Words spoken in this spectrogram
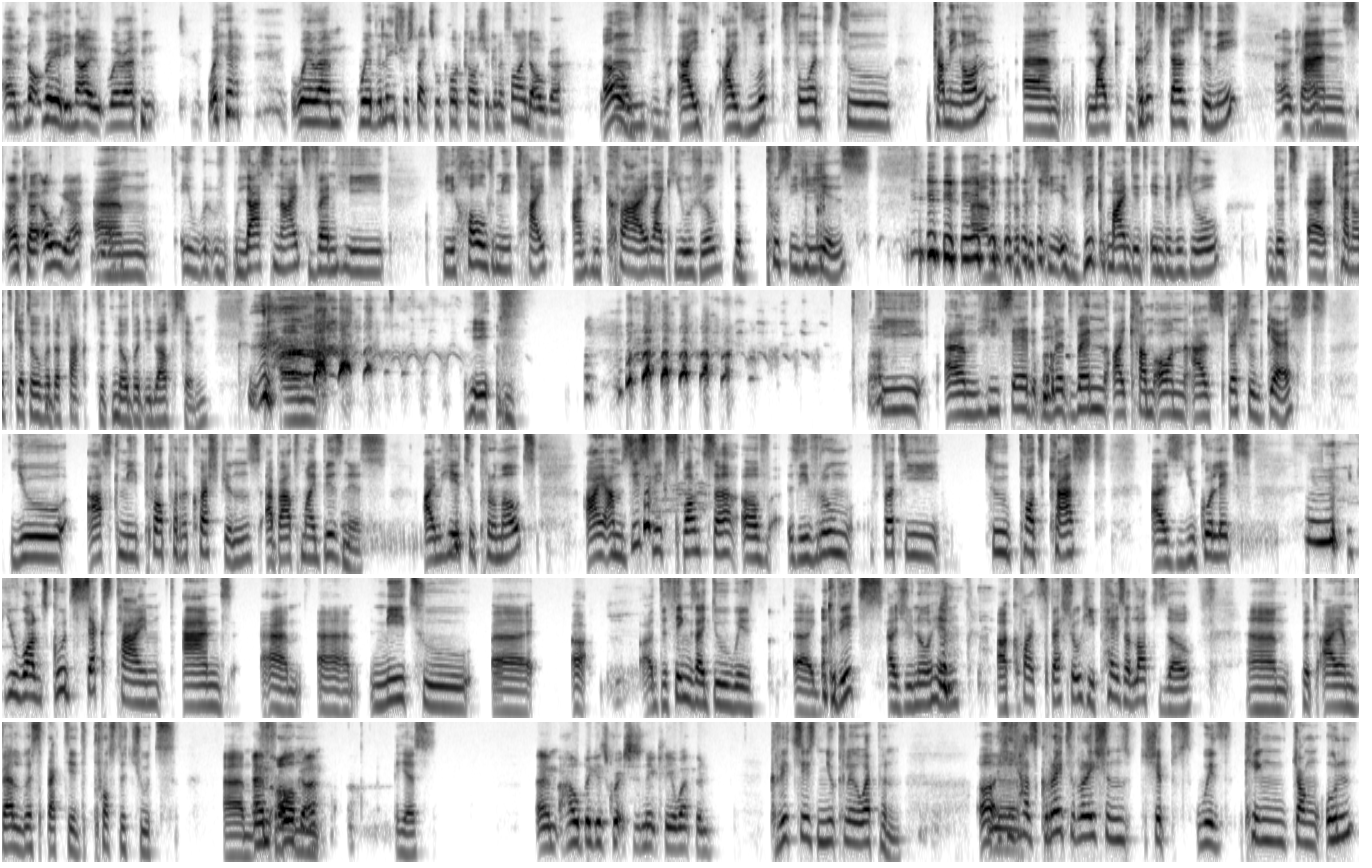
Um, not really, no. We're um, we're we're um, we're the least respectable podcast you're going to find, Olga. Oh, Um, I I've looked forward to coming on um like Grits does to me Okay. and okay. Oh yeah. yeah. um he last night when he he hold me tight and he cry like usual the pussy he is um, because he is weak-minded individual that uh, cannot get over the fact that nobody loves him. Um, he he um he said that when i come on as special guest you ask me proper questions about my business. I'm here to promote. I am this week's sponsor of the room 32 podcast as you call it if you want good sex time and um, uh, me to uh, uh, uh, the things I do with uh, Grits, as you know him, are quite special. He pays a lot though, um, but I am well respected prostitute. Um, um, from Olga, yes, um, how big is Grits' nuclear weapon? Grits' nuclear weapon. Uh, He has great relationships with Kim Jong Un.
